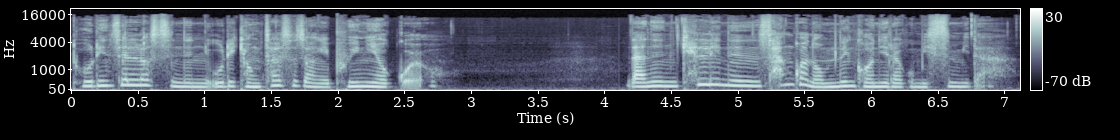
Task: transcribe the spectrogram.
도린 셀러스는 우리 경찰서장의 부인이었고요. 나는 켈리는 상관없는 건이라고 믿습니다.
